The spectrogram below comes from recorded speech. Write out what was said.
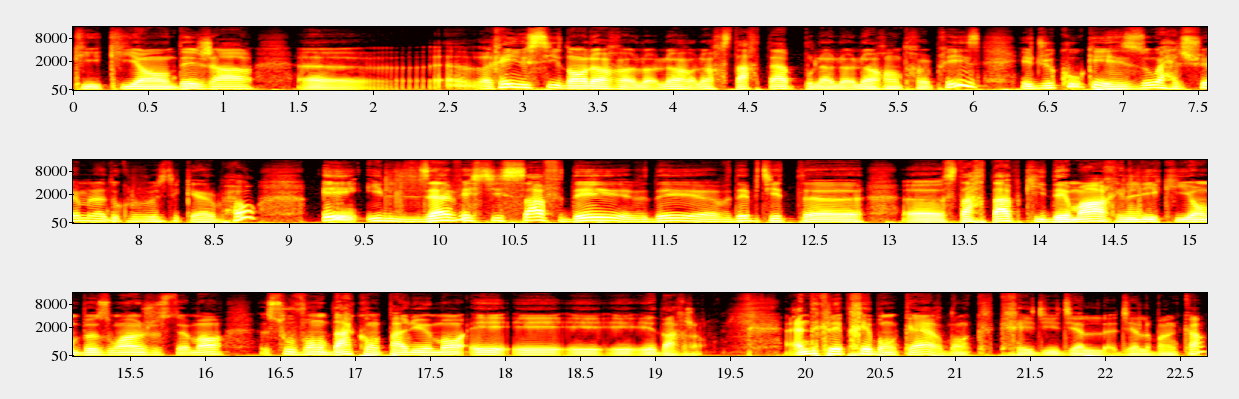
كي كي اون ديجا réussi dans leur, leur, leur start-up ou leur, leur entreprise. Et du coup et ils investissent ça des, des, des petites euh, euh, start-up qui démarrent qui ont besoin justement souvent d'accompagnement et, et, et, et d'argent عندك les prêts bancaires donc crédit ديال ديال البنكه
